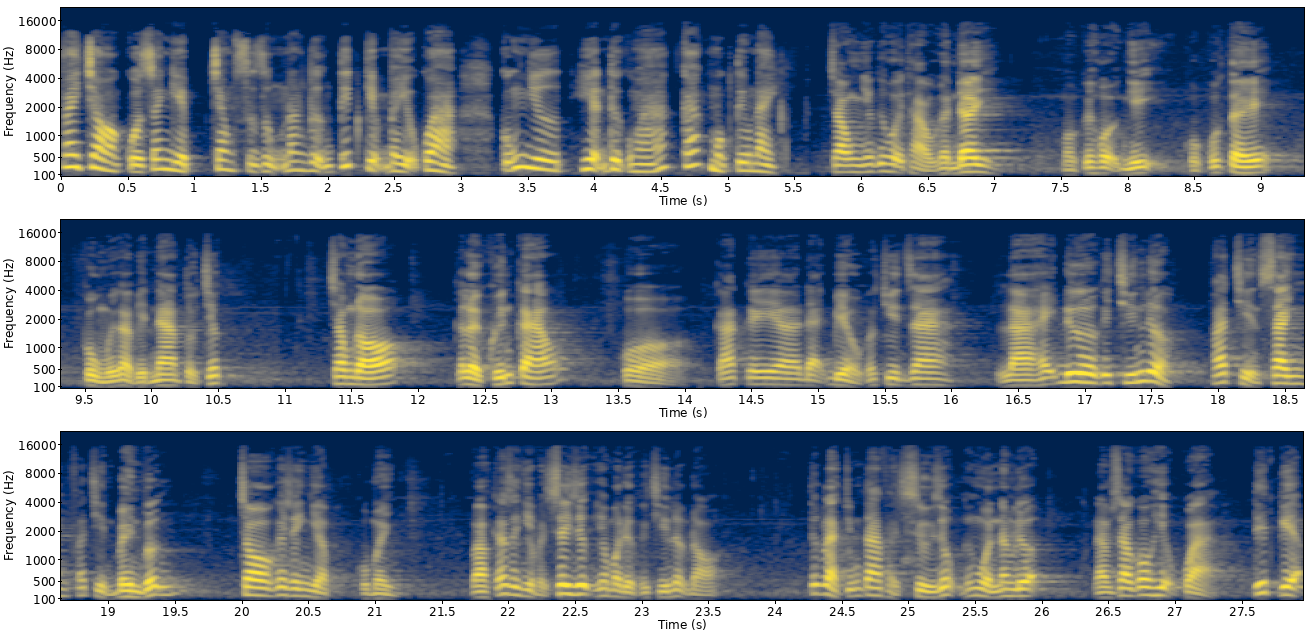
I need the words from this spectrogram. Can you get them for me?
vai trò của doanh nghiệp trong sử dụng năng lượng tiết kiệm và hiệu quả cũng như hiện thực hóa các mục tiêu này. Trong những cái hội thảo gần đây một cái hội nghị của quốc tế cùng với cả Việt Nam tổ chức. Trong đó cái lời khuyến cáo của các cái ờ, đại biểu các chuyên gia là hãy đưa cái chiến lược phát triển xanh, phát triển bền vững cho cái doanh nghiệp của mình và các doanh nghiệp phải xây dựng cho mà được cái chiến lược đó. Tức là chúng ta phải sử dụng cái nguồn năng lượng làm sao có hiệu quả, tiết kiệm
